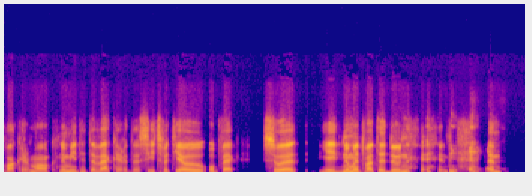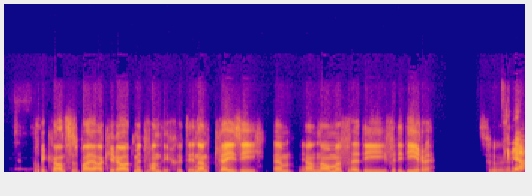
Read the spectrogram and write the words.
wakker maak, noem jy dit 'n wekker. Dis iets wat jou opwek. So jy noem dit wat te doen. en Afrikaans is baie akkuraat met van die goed en dan crazy ehm um, ja, name vir die vir die diere. So uh, Ja.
